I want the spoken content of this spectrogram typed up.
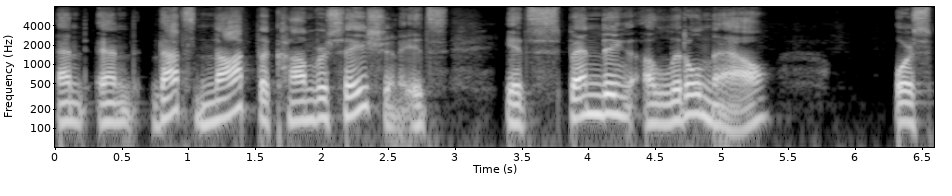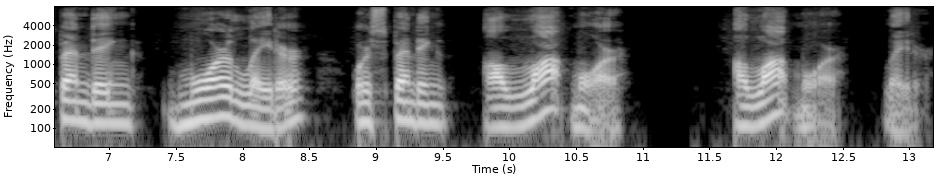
And and that's not the conversation. It's it's spending a little now or spending more later or spending a lot more a lot more later.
